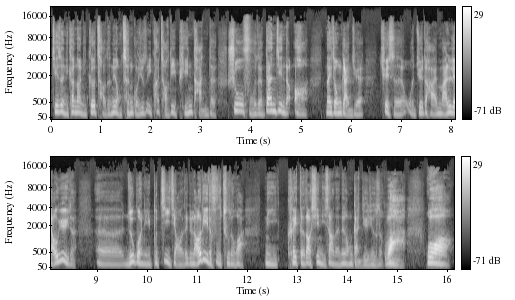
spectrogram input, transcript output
接着你看到你割草的那种成果，就是一块草地平坦的、舒服的、干净的，哦，那种感觉确实我觉得还蛮疗愈的。呃，如果你不计较这个劳力的付出的话，你可以得到心理上的那种感觉，就是哇，我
